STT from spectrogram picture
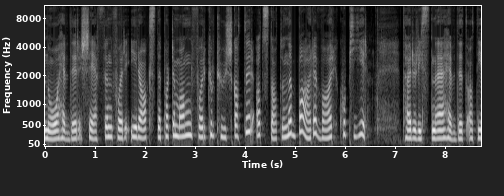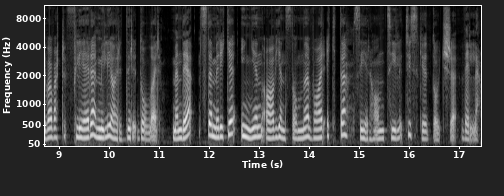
Nå hevder sjefen for Iraks departement for kulturskatter at statuene bare var kopier. Terroristene hevdet at de var verdt flere milliarder dollar. Men det stemmer ikke, ingen av gjenstandene var ekte, sier han til tyske Deutsche Welle.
